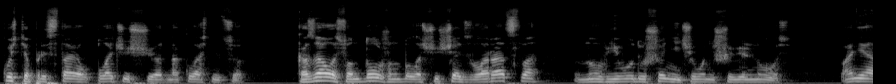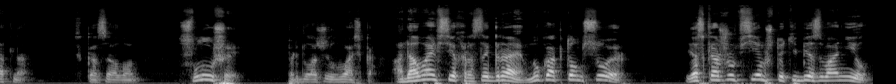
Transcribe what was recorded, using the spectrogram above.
Костя представил плачущую одноклассницу. Казалось, он должен был ощущать злорадство, но в его душе ничего не шевельнулось. «Понятно», — сказал он. «Слушай», — предложил Васька, — «а давай всех разыграем, ну как Том Сойер. Я скажу всем, что тебе звонил».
